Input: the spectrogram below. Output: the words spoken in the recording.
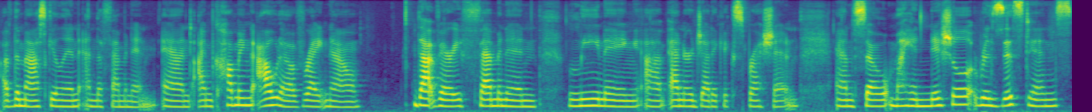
of the masculine and the feminine. And I'm coming out of right now that very feminine, leaning, um, energetic expression. And so my initial resistance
